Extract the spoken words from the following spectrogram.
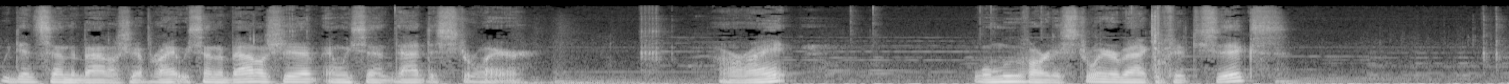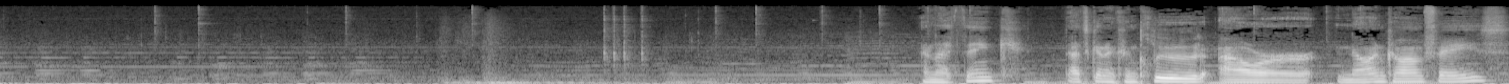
We did send the battleship, right? We sent a battleship and we sent that destroyer. All right. We'll move our destroyer back to 56. And I think that's going to conclude our non-com phase.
